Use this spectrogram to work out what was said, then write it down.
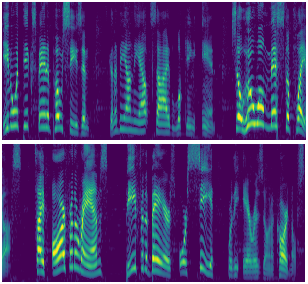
even with the expanded postseason, is going to be on the outside looking in. So who will miss the playoffs? Type R for the Rams, B for the Bears, or C for the Arizona Cardinals.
